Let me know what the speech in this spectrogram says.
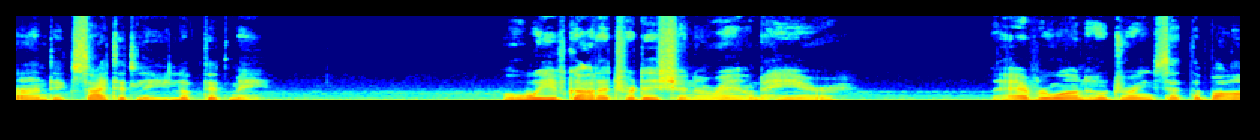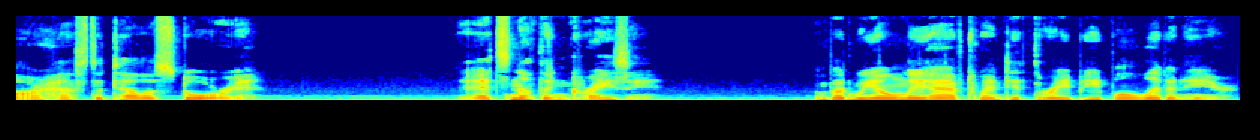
and excitedly looked at me. We've got a tradition around here. Everyone who drinks at the bar has to tell a story. It's nothing crazy. But we only have 23 people living here,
